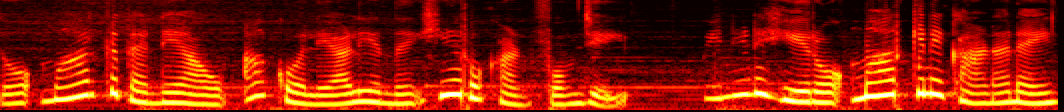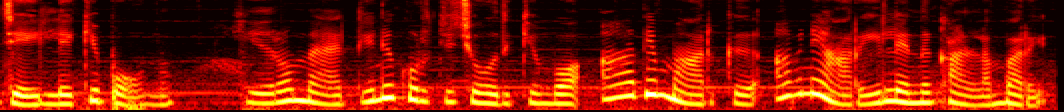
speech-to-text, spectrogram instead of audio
സോ മാർക്ക് തന്നെയാവും ആ കൊലയാളിയെന്ന് ഹീറോ കൺഫേം ചെയ്യും. പിന്നീട് ഹീറോ മാർക്കിനെ കാണാനായി ജയിലിലേക്ക് പോകുന്നു. ഹീറോ മാത്യുവിനെ കുറിച്ച് ചോദിക്കുമ്പോൾ ആദ്യം മാർക്ക് അവനെ അറിയില്ലെന്ന് കള്ളം പറയും.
